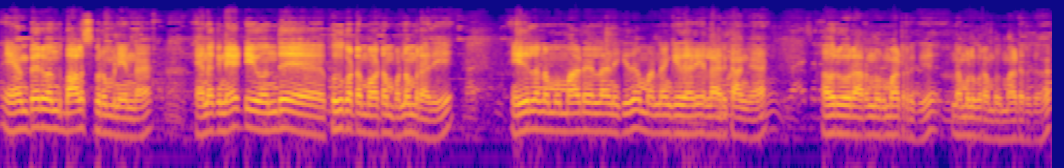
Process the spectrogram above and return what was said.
என் பேர் வந்து பாலசுப்ரமணியன் எனக்கு நேட்டிவ் வந்து புதுக்கோட்டை மாவட்டம் பொன்னமராதி. இதுல நம்ம மாடு எல்லாம் நிக்குது நம்ம அண்ணன் கீதாரி எல்லாம் இருக்காங்க. அவருக்கு ஒரு அறநூறு மாடு இருக்கு. நம்மளுக்கு ஒரு ஐம்பது மாடு இருக்கு.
